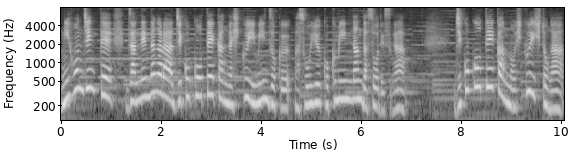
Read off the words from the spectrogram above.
日本人って残念ながら自己肯定感が低い民族、まあ、そういう国民なんだそうですが自己肯定感の低い人が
